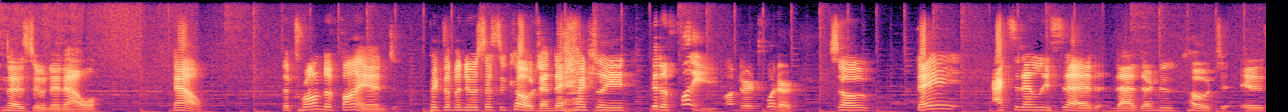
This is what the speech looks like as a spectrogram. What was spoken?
no, soon in Owl. Now, the Toronto Defiant picked up a new assistant coach, and they actually did a funny on their Twitter. So they accidentally said that their new coach is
